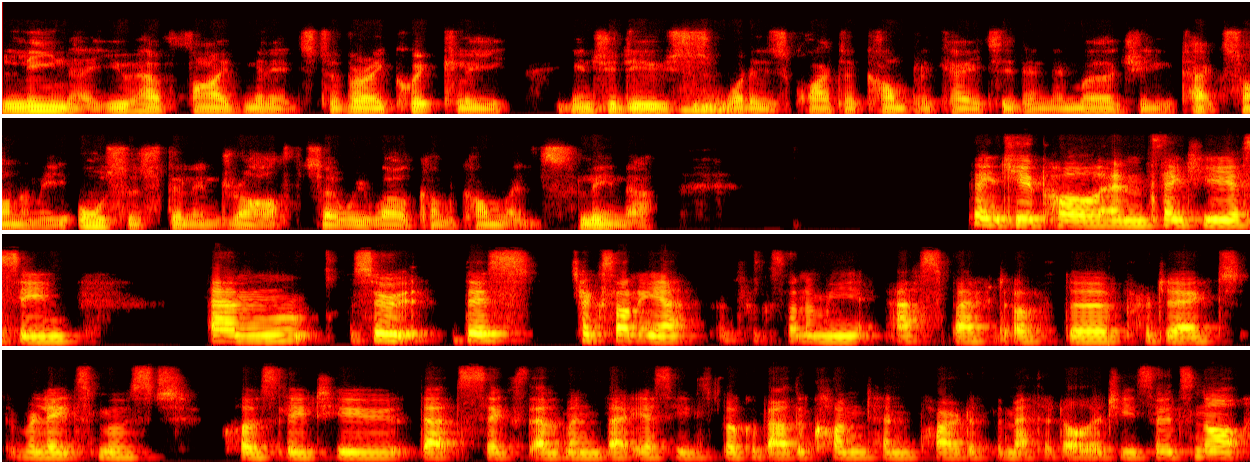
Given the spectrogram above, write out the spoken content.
Lena, you have five minutes to very quickly introduce what is quite a complicated and emerging taxonomy, also still in draft. So we welcome comments. Lena. Thank you, Paul, and thank you, Yacine. Um, so this taxonomy, taxonomy aspect of the project relates most closely to that sixth element that Yacine spoke about, the content part of the methodology. So it's not,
